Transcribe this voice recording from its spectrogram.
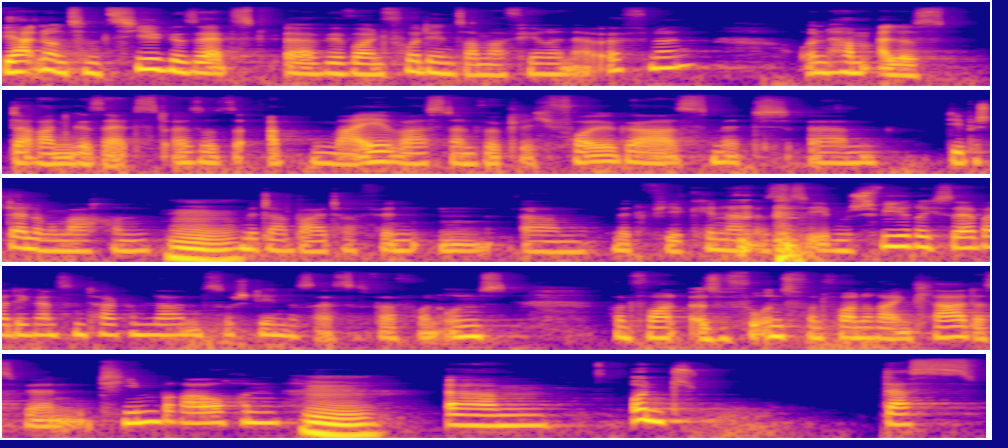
wir hatten uns zum Ziel gesetzt, äh, wir wollen vor den Sommerferien eröffnen und haben alles daran gesetzt. Also ab Mai war es dann wirklich Vollgas mit ähm, die Bestellung machen, hm. Mitarbeiter finden. Ähm, mit vier Kindern ist es eben schwierig, selber den ganzen Tag im Laden zu stehen. Das heißt, es war von uns von vorn, also für uns von vornherein klar, dass wir ein Team brauchen. Hm. Ähm, und das,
